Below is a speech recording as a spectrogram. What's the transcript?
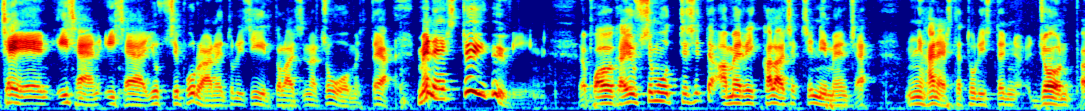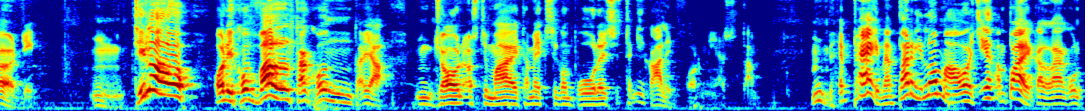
Sen isän isä Jussi Puranen tuli siirtolaisena Suomesta ja menestyi hyvin. Poika Jussi muutti sitten amerikkalaiseksi nimensä. Mm, Hänestä tuli sitten John Purdy. Mm, Tila oli kuin valtakunta ja John osti maita Meksikon puoleisestakin Kaliforniasta. Mm, Päivän pari lomaa olisi ihan paikallaan, kun,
